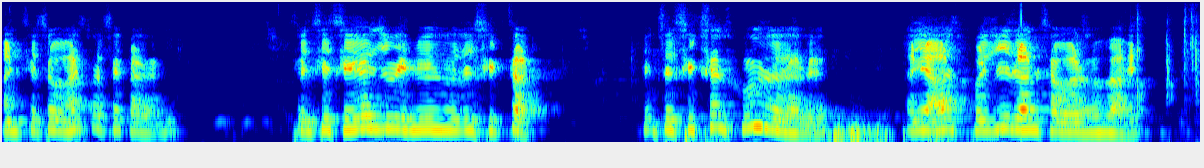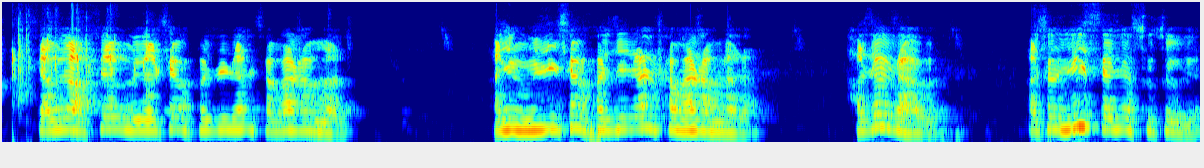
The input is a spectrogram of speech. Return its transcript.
आणि त्याचं महत्त्वाचं कारण त्यांचे चिरंजीव इंग्लंडमध्ये शिकतात. त्यांचं शिक्षण पूर्ण झालं. आणि आज पदवीदान समारंभ आहे. त्यामुळे आपल्या मुलाच्या पदवीदान समारंभाला आणि मुलीच्या पदवीदान समारंभाला हजर राहावं असं मीच त्यांना सुचवलं.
